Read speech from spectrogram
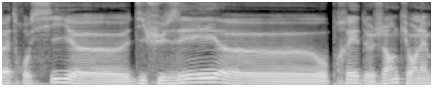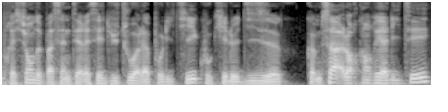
être aussi euh, diffusé auprès de gens qui ont l'impression de ne pas s'intéresser du tout à la politique ou qui le disent comme ça, alors qu'en réalité,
